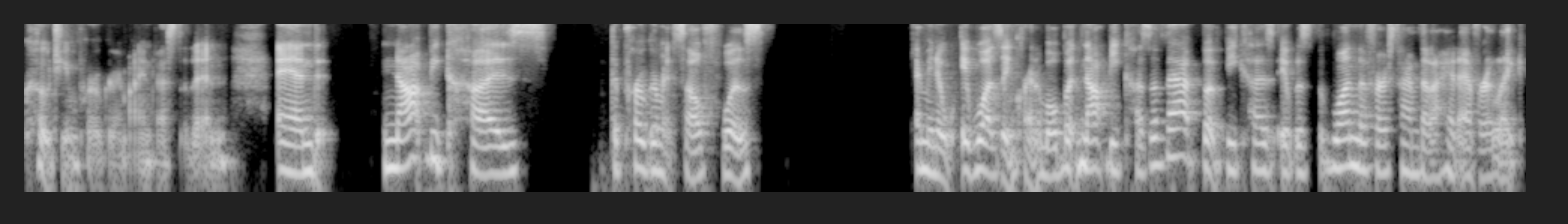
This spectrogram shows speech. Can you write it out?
coaching program I invested in. And not because the program itself was, I mean, it, it was incredible, but not because of that, but because it was the one, the first time that I had ever like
